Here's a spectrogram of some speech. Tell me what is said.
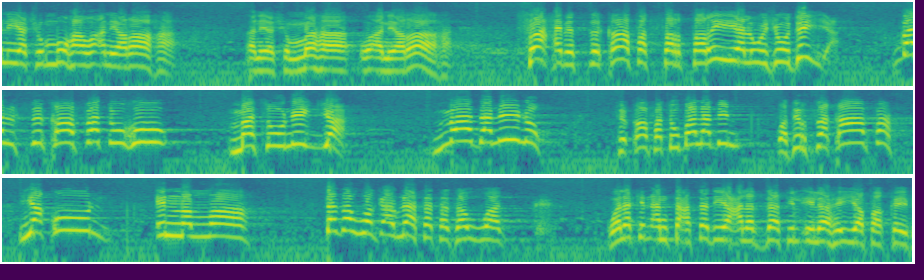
أن يشمها وأن يراها. أن يشمها وأن يراها. صاحب الثقافة السرطرية الوجودية. بل ثقافته ماسونية ما دليله ثقافة بلد وزير ثقافة يقول إن الله تزوج أو لا تتزوج. ولكن أن تعتدي على الذات الإلهية فقف.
